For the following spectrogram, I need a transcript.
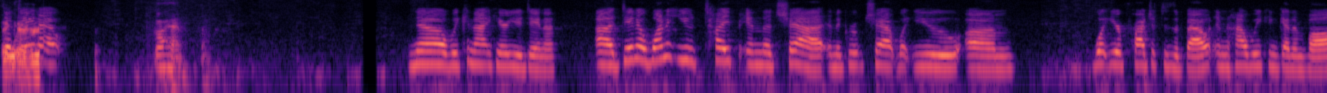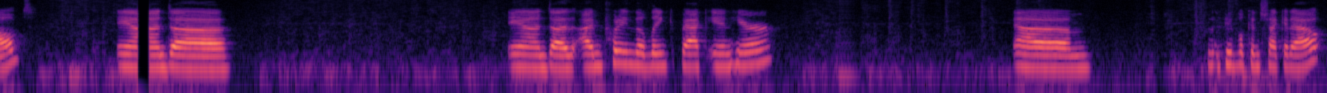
so think I heard- Dana, go ahead. no, we cannot hear you, Dana. Uh, Dana, why don't you type in the chat, in the group chat, what you, um, what your project is about and how we can get involved, and uh, and uh, I'm putting the link back in here, um, so that people can check it out.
